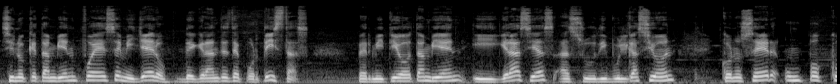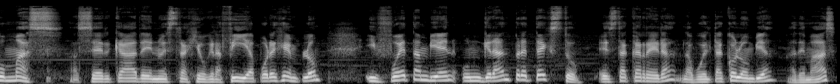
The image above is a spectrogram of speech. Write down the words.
sino que también fue semillero de grandes deportistas. Permitió también, y gracias a su divulgación, conocer un poco más acerca de nuestra geografía, por ejemplo, y fue también un gran pretexto esta carrera, la Vuelta a Colombia, además,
